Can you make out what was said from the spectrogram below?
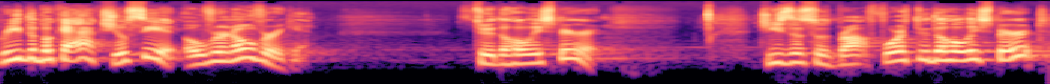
Read the book of Acts, you'll see it over and over again through the Holy Spirit. Jesus was brought forth through the Holy Spirit.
